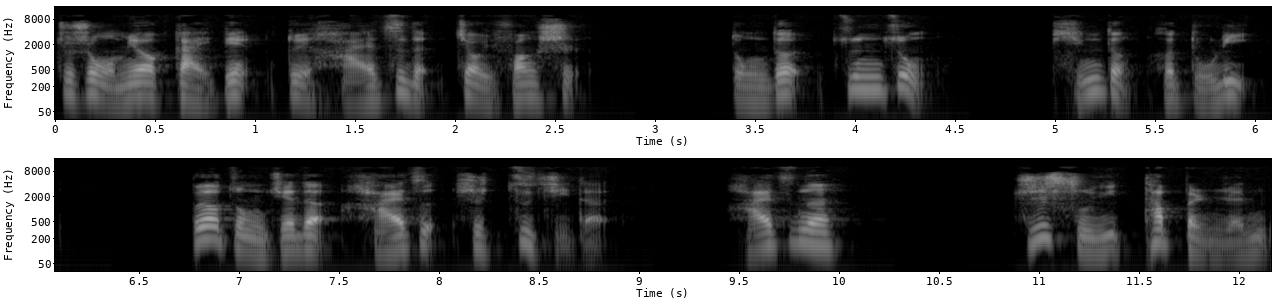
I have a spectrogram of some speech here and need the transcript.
就是我们要改变对孩子的教育方式，懂得尊重、平等和独立，不要总觉得孩子是自己的，孩子呢只属于他本人。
